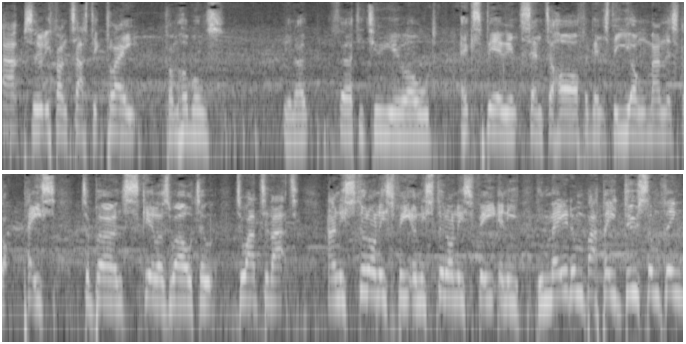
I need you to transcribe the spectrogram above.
absolutely fantastic play from Hummels. You know, 32 year old experienced centre half against a young man that's got pace to burn, skill as well to, to add to that. And he stood on his feet and he stood on his feet and he, he made Mbappe do something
